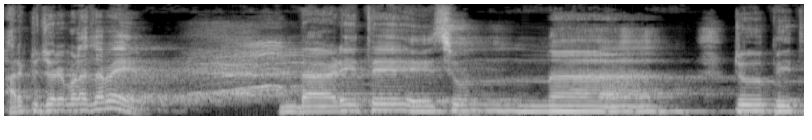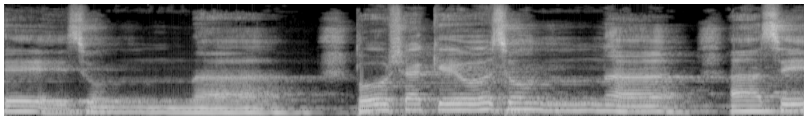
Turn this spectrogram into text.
আর একটু জোরে বলা যাবে? দাড়িতে সুন্না, টুপিতে সুন্না, পোশাকেও সুন্না, আসি।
